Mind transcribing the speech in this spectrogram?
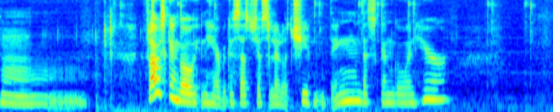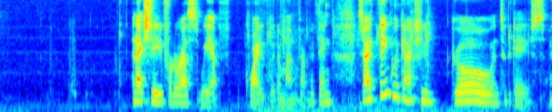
Hmm. The flowers can go in here because that's just a little achievement thing. This can go in here. And actually for the rest we have quite a good amount of everything. So I think we can actually go into the caves. I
